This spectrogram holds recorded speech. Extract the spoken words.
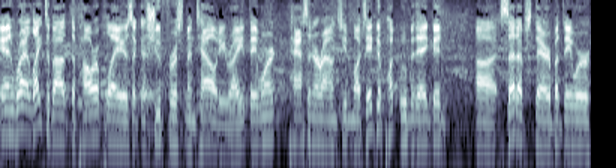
And what I liked about the power play is like a shoot first mentality, right? They weren't passing around too much. They had good puck movement. They had good uh, setups there, but they were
